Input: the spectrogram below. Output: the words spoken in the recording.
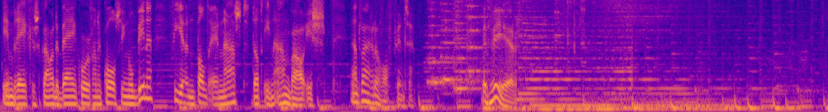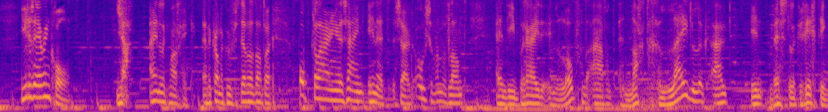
De inbrekers kwamen de Bijenkorf aan de Koolsingel binnen via een pand ernaast dat in aanbouw is. En dat waren de hoofdpunten. Het weer. Hier is Erwin Krol. Ja, eindelijk mag ik. En dan kan ik u vertellen dat er opklaringen zijn in het zuidoosten van het land. En die breiden in de loop van de avond en nacht geleidelijk uit in westelijke richting.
